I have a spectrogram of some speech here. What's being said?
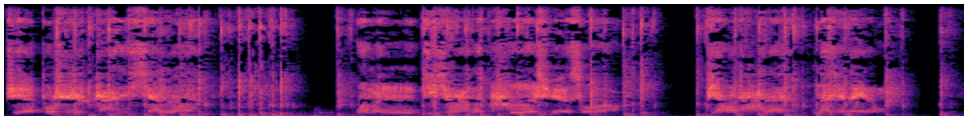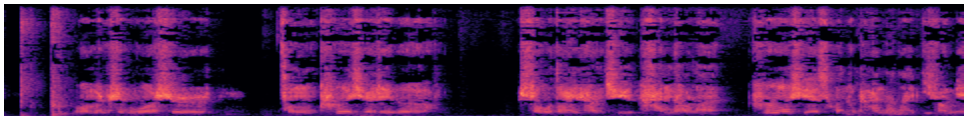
绝不是展现了我们地球上的科学所表达的那些内容，我们只不过是从科学这个手段上去看到了科学所能看到的一方面，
